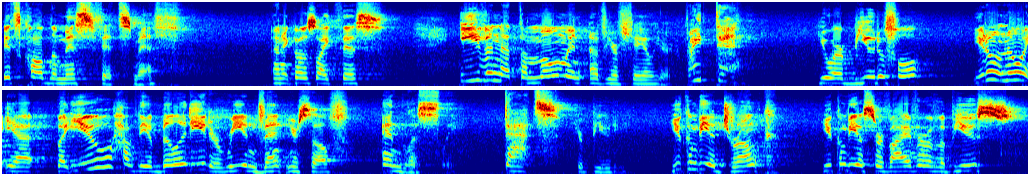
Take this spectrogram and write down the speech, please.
It's called the misfits myth. And it goes like this Even at the moment of your failure, right then, you are beautiful. You don't know it yet, but you have the ability to reinvent yourself endlessly. That's your beauty. You can be a drunk. You can be a survivor of abuse.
